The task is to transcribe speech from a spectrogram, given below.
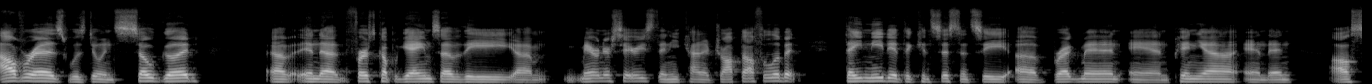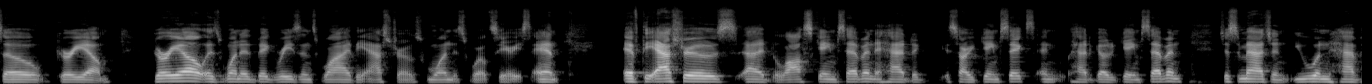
Alvarez was doing so good uh, in the first couple games of the um, Mariner series. Then he kind of dropped off a little bit. They needed the consistency of Bregman and Pena, and then also Gurriel. Gurriel is one of the big reasons why the Astros won this World Series. And if the Astros uh, lost Game Seven and had to, sorry, Game Six and had to go to Game Seven, just imagine you wouldn't have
